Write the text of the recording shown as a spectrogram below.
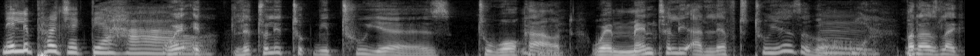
Nelly project ya how. Where it literally took me two years to walk out, where mentally I left two years ago. Mm-hmm. Yeah. But I was like,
